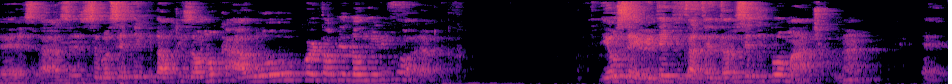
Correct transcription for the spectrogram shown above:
É, às vezes você tem que dar um pisão no calo ou cortar o dedão dele fora. Eu sei, eu entendi, está tentando ser diplomático, né? É.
